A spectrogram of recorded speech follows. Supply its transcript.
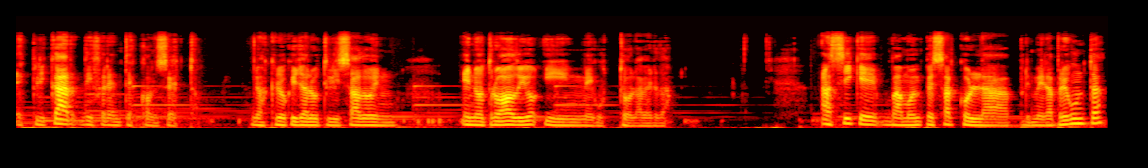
explicar diferentes conceptos. Yo creo que ya lo he utilizado en, en otro audio y me gustó, la verdad. Así que vamos a empezar con la primera pregunta,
